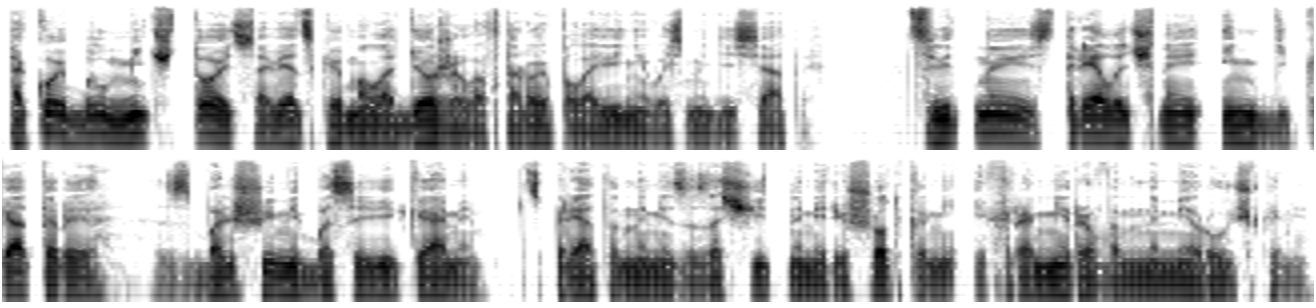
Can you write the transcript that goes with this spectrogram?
Такой был мечтой советской молодежи во второй половине 80-х. Цветные стрелочные индикаторы с большими басовиками, спрятанными за защитными решетками и хромированными ручками.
